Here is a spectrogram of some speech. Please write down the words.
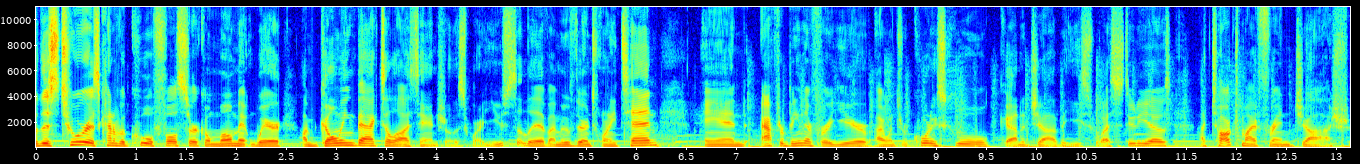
So this tour is kind of a cool full circle moment where I'm going back to Los Angeles where I used to live. I moved there in 2010 and after being there for a year, I went to recording school, got a job at East West Studios. I talked my friend Josh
